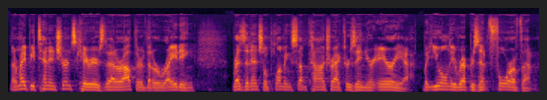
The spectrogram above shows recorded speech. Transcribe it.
There might be 10 insurance carriers that are out there that are writing residential plumbing subcontractors in your area, but you only represent four of them.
